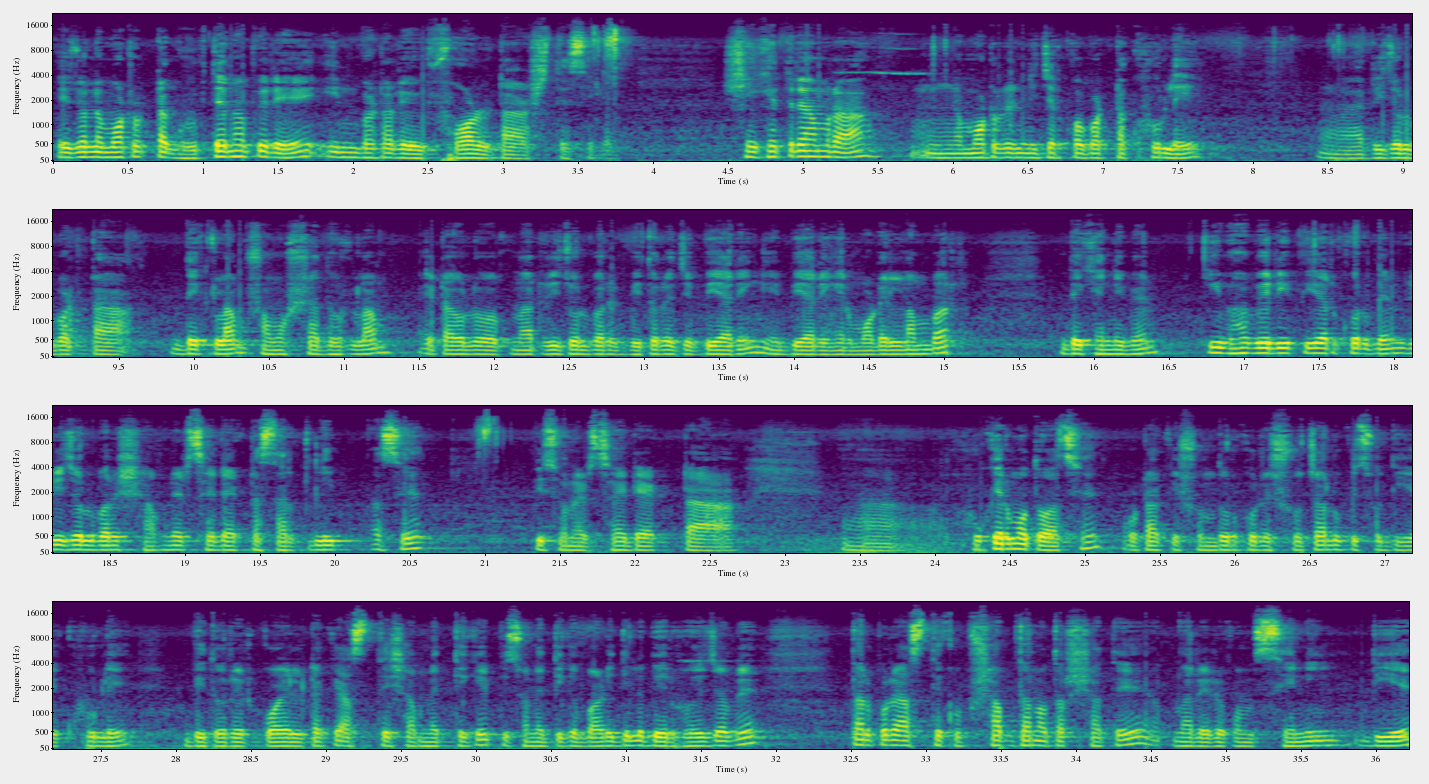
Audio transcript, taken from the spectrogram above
এই জন্য মোটরটা ঘুরতে না পেরে ইনভার্টারে ফলটা আসতেছিল। সেক্ষেত্রে আমরা মোটরের নিচের কভারটা খুলে রিজলভারটা দেখলাম, সমস্যা ধরলাম। এটা হলো আপনার রিজলভারের ভিতরে যে বিয়ারিং এই বেয়ারিংয়ের মডেল নাম্বার দেখে নেবেন কীভাবে রিপেয়ার করবেন। রিজলভারের সামনের সাইডে একটা সার্কিলিপ আছে, পিছনের সাইডে একটা হুকের মতো আছে। ওটাকে সুন্দর করে সোচালু কিছু দিয়ে খুলে ভিতরের কয়েলটাকে আস্তে সামনের থেকে পিছনের দিকে বাড়ি দিলে বের হয়ে যাবে। তারপরে আস্তে খুব সাবধানতার সাথে আপনার এরকম সেনি দিয়ে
